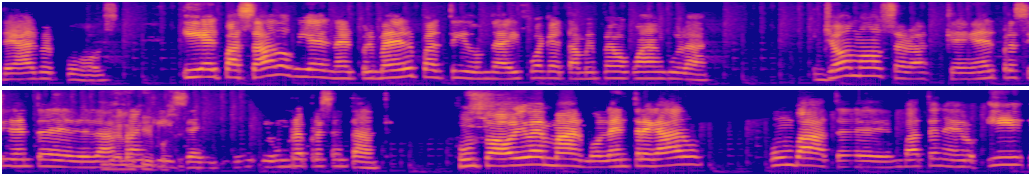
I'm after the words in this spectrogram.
de Albert Pujols. Y el pasado viernes, el primer partido, donde ahí fue que también pegó angular John Mosera, que es el presidente de la franquicia y un representante, junto a Oliver Marmo, le entregaron un bate, un bate negro y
